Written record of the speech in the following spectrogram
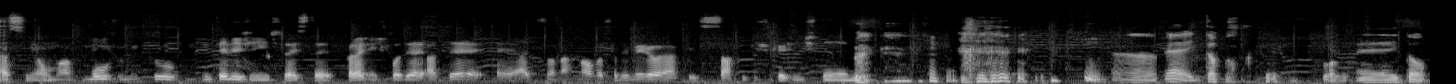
assim, é uma move muito inteligente da Steph pra gente poder até é, adicionar novas, poder melhorar aquele saco de que a gente tem ali. Ah, é, então. É, então,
